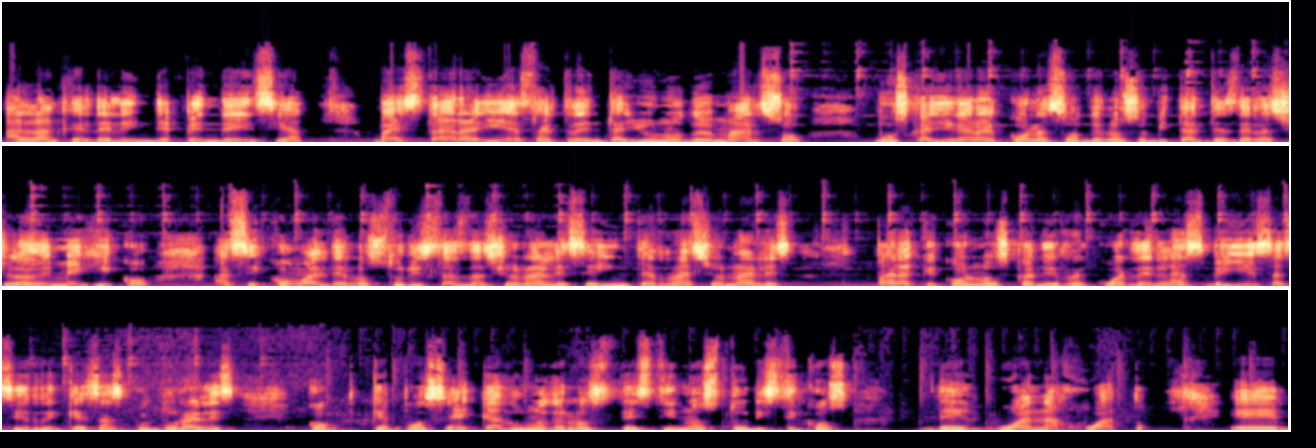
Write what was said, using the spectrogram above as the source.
al Ángel de la Independencia, va a estar ahí hasta el 31 de marzo, busca llegar al corazón de los habitantes de la Ciudad de México, así como al de los turistas nacionales e internacionales, para que conozcan y recuerden las bellezas y riquezas culturales que posee cada uno de los destinos turísticos de Guanajuato. Eh,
